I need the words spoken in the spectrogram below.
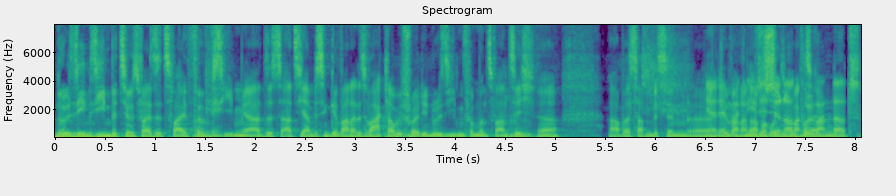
nee. 077 beziehungsweise 257. Ja, das hat sich ja ein bisschen gewandert. Es war, glaube ich, früher die 0725. Ja, aber es hat ein bisschen äh, Mhm. Ja, der gewandert. Magnetische gut, Nordpol wandert.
